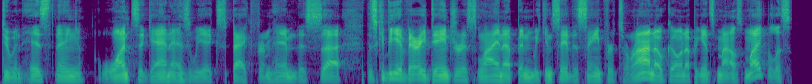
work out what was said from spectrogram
doing his thing once again, as we expect from him. This uh, this could be a very dangerous lineup, and we can say the same for Toronto going up against Miles Mikolas,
